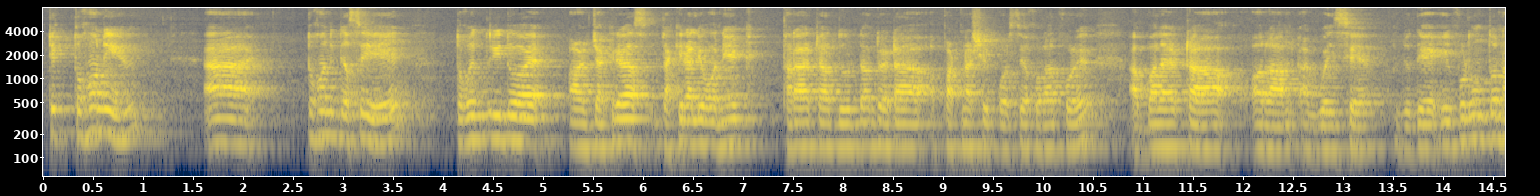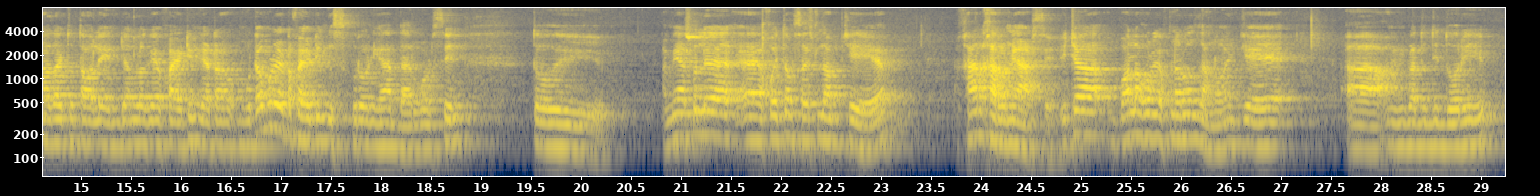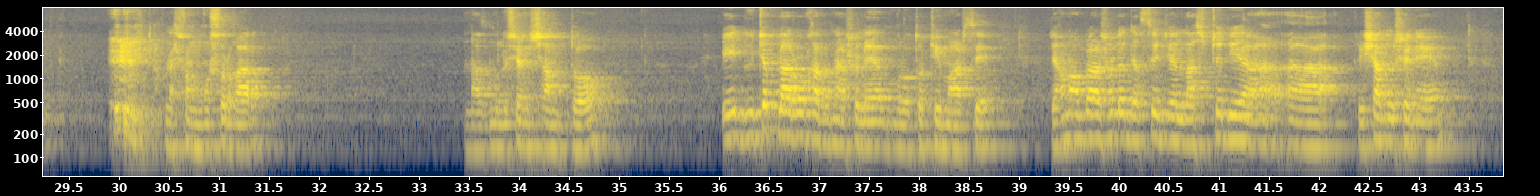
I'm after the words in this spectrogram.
ঠিক তখনই তখনই দেখছে, তখন হৃদয় আর জাকিরা জাকির আলী অনেক, তারা একটা দুর্দান্ত একটা পার্টনারশিপ করছে, করার পরে আব্বালা একটা রান আগুয়াইছে যদি এই পর্যন্ত না যাইতো তাহলে ইন্ডিয়ার লগে ফাইটিং একটা মোটামুটি একটা ফাইটিং স্কোর নিয়ে দাঁড় করছিল তো আমি আসলে হয়তো চাইছিলাম যে, কার কারণে আসছে? এটা ভালো করে আপনারাও জানো যে আমরা যদি ধরি, আপনার সৌম্য সরকার, নাজমুল হোসেন শান্ত, এই দুইটা প্লেয়ারের কারণে আসলে মূলত টিম আসছে। যখন আমরা আসলে দেখছি যে লাস্টে দিয়ে রিশাদ হোসেনে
